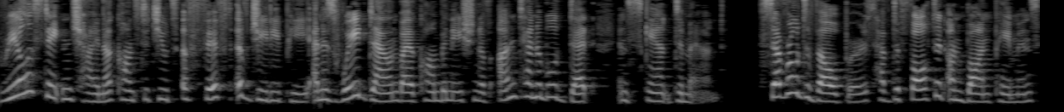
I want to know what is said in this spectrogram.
Real estate in China constitutes a fifth of GDP and is weighed down by a combination of untenable debt and scant demand. Several developers have defaulted on bond payments,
